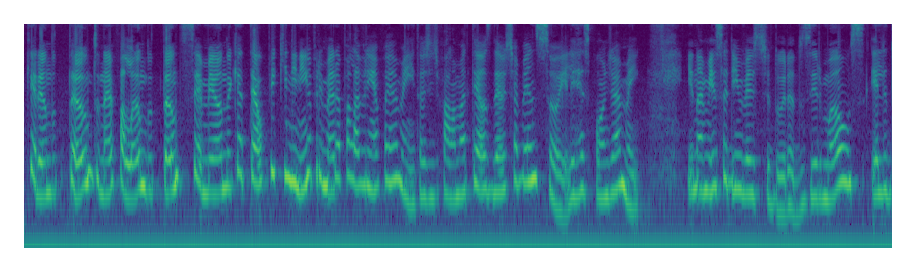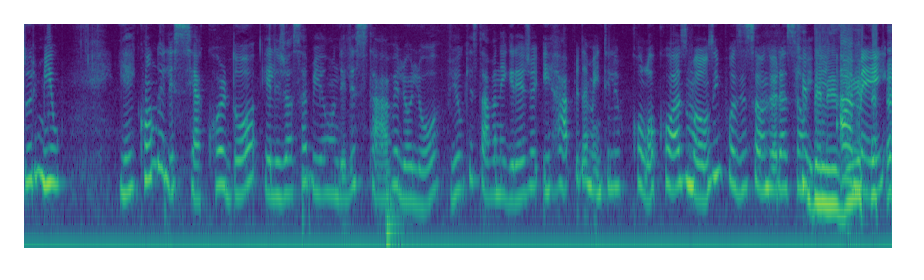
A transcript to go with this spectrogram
querendo tanto, né? Falando tanto, semeando, que até o pequenininho, a primeira palavrinha foi amém. Então a gente fala, Mateus, Deus te abençoe. Ele responde amém. E na missa de investidura dos irmãos, ele dormiu. E aí, quando ele se acordou, ele já sabia onde ele estava, ele olhou, viu que estava na igreja e rapidamente ele colocou as mãos em posição de oração. Que e, belezinha. Amém.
